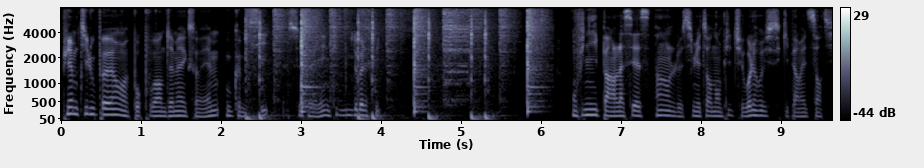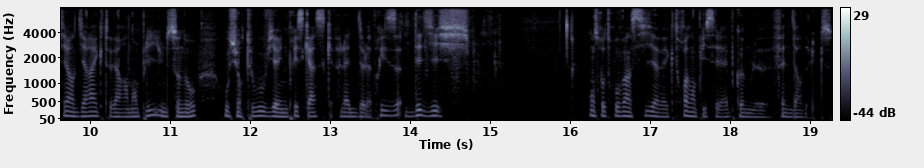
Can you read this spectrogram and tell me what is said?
Puis un petit looper pour pouvoir jammer avec soi-même, ou comme ici, se créer une petite boucle de batterie. On finit par l'ACS1, le simulateur d'ampli de chez Walrus, qui permet de sortir direct vers un ampli, une sono, ou surtout via une prise casque à l'aide de la prise dédiée. On se retrouve ainsi avec trois amplis célèbres comme le Fender Deluxe.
